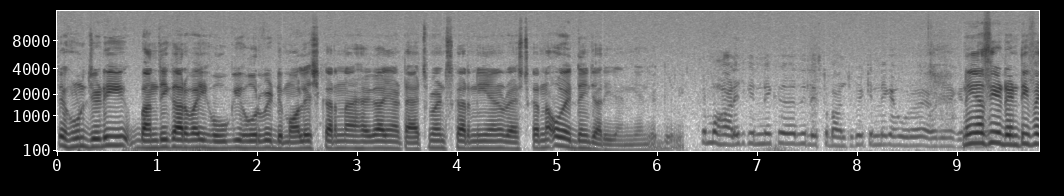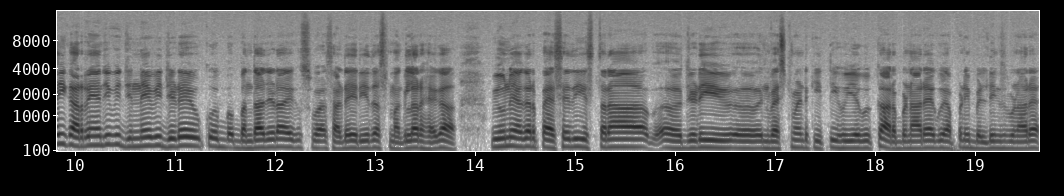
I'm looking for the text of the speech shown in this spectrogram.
ਤੇ ਹੁਣ ਜਿਹੜੀ ਬੰਦੀ ਕਾਰਵਾਈ ਹੋਊਗੀ ਹੋਰ ਵੀ ਡਿਮੋਲਿਸ਼ ਕਰਨਾ ਹੈਗਾ ਜਾਂ ਅਟੈਚਮੈਂਟਸ ਕਰਨੀ ਹੈ ਇਹਨੂੰ ਰੈਸਟ ਕਰਨਾ ਉਹ ਇਦਾਂ ਹੀ ਜਾਰੀ ਰਹਿਣਗੀਆਂ ਜੀ ਅੱਗੇ ਵੀ। ਤੇ ਮੋਹਾਲੀ 'ਚ ਕਿੰਨੇ ਕੁ ਦੀ ਲਿਸਟ ਬਣ ਚੁੱਕੀ ਕਿੰਨੇ ਕੁ ਹੋਰ ਇਹੋ ਜਿਹੇ ਹੈਗੇ ਨਹੀਂ ਅਸੀਂ ਆਇਡੈਂਟੀਫਾਈ ਕਰ ਰਹੇ ਹਾਂ ਜੀ ਵੀ ਜਿੰਨੇ ਵੀ ਜਿਹੜੇ ਕੋਈ ਬ- ਬੰਦਾ ਜਿਹੜਾ ਇੱਕ ਸਵ- ਸਾਡੇ ਏਰੀਆ ਦਾ ਸਮਗਲਰ ਹੈਗਾ ਵੀ ਉਹਨੇ ਅਗਰ ਪੈਸੇ ਦੀ ਇਸ ਤਰ੍ਹਾਂ ਅ, ਜਿਹੜੀ ਇਨਵੈਸਟਮੈਂਟ ਕੀਤੀ ਹੋਈ ਹੈ ਕੋਈ ਘਰ ਬਣਾ ਰਿਹਾ ਕੋਈ ਆਪਣੀ ਬਿਲਡਿੰਗਸ ਬਣਾ ਰਿਹਾ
